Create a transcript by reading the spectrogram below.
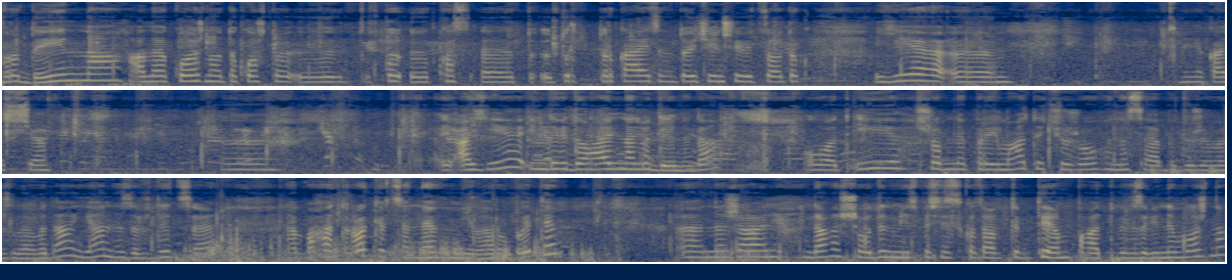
родинна, але кожного також е, торкається на той чи інший відсоток. Є яка ще. А є індивідуальна людина, да? От, і щоб не приймати чужого на себе, дуже важливо. Да? Я не завжди це багато років це не вміла робити. Е, На жаль, да, що один мені спеціаліст сказав, ти, емпат, тобі взагалі не можна.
